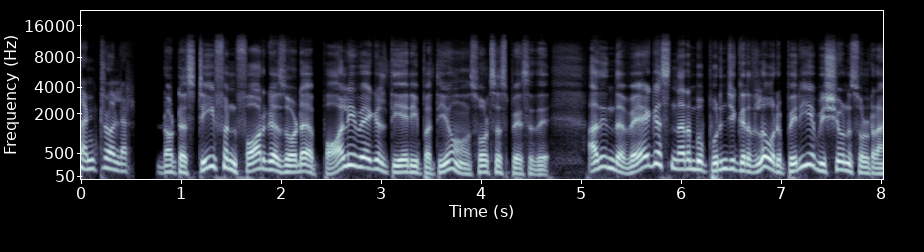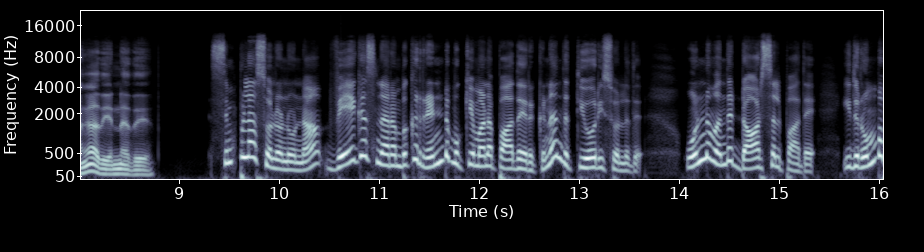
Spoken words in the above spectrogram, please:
கண்ட்ரோலர் டாக்டர் ஸ்டீஃபன் ஃபார்கஸோட பாலிவேகல் தியரி பத்தியும் சோர்சஸ் பேசுது. அது இந்த வேகஸ் நரம்பு புரிஞ்சுக்கிறதுல ஒரு பெரிய விஷயம்னு சொல்றாங்க. அது என்னது? சிம்பிளா சொல்லணும்னா வேகஸ் நரம்புக்கு ரெண்டு முக்கியமான பாதை இருக்குன்னு அந்த தியோரி சொல்லுது. ஒன்னு வந்து டார்சல் பாதை. இது ரொம்ப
